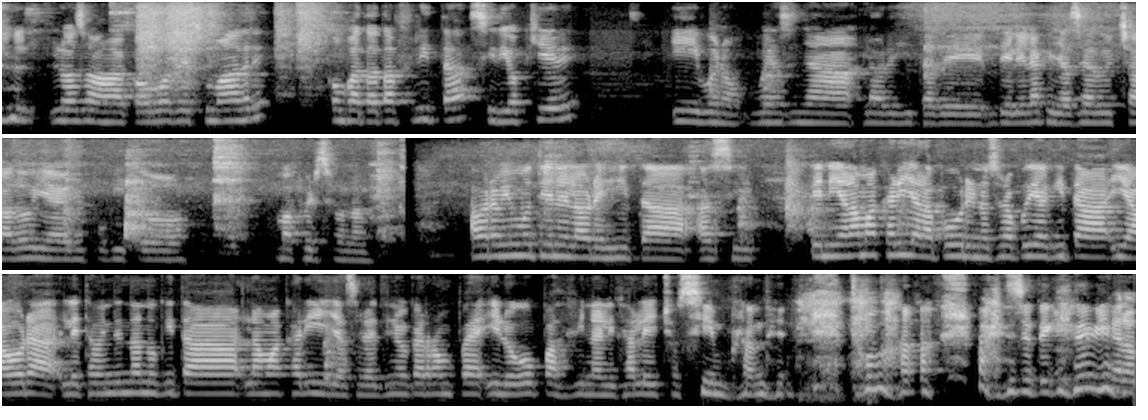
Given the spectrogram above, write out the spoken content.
los jacobos de su madre con patatas fritas, si Dios quiere. Y bueno, voy a enseñar la orejita de, de Elena, que ya se ha duchado y es un poquito más persona. Ahora mismo tiene la orejita así. Tenía la mascarilla, la pobre, no se la podía quitar y ahora le estaba intentando quitar la mascarilla, se la he tenido que romper y luego para finalizar le he hecho así en plan de, toma, para que se te quede bien Que la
